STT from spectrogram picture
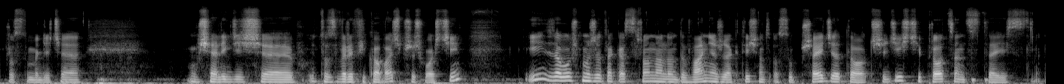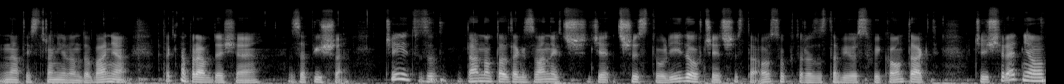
po prostu będziecie musieli gdzieś to zweryfikować w przyszłości. I załóżmy, że taka strona lądowania, że jak 1000 osób przejdzie, to 30% z tej, na tej stronie lądowania tak naprawdę się zapisze. Czyli dano to tak zwanych 300 lidów, czyli 300 osób, które zostawiły swój kontakt, czyli średnio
